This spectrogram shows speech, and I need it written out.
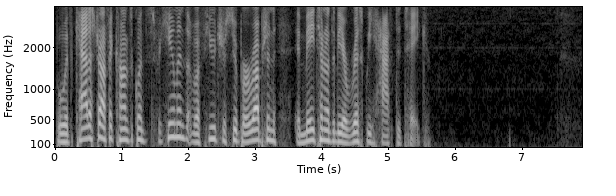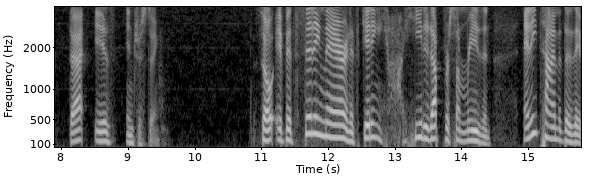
But with catastrophic consequences for humans of a future super eruption, it may turn out to be a risk we have to take. That is interesting. So if it's sitting there and it's getting heated up for some reason, anytime that there's a,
